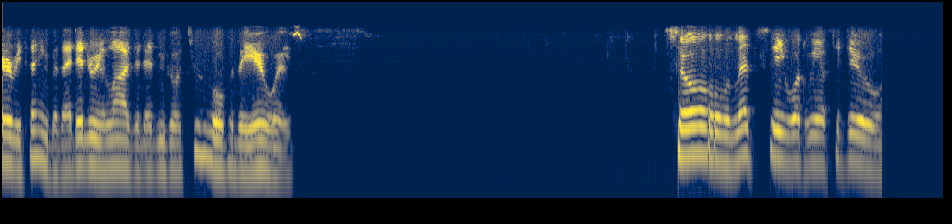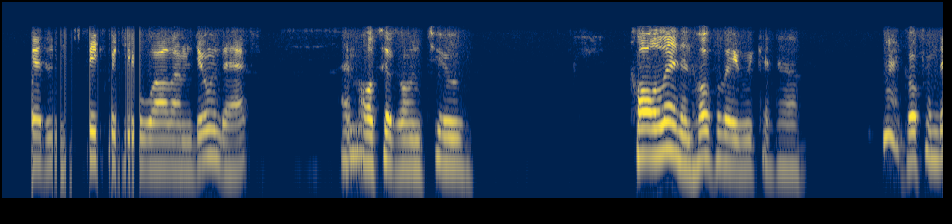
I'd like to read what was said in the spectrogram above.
everything, but I didn't realize it didn't go through over the airways. So let's see what we have to do. and speak with you while I'm doing that. I'm also going to call in, and hopefully we can uh, yeah, go from there.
